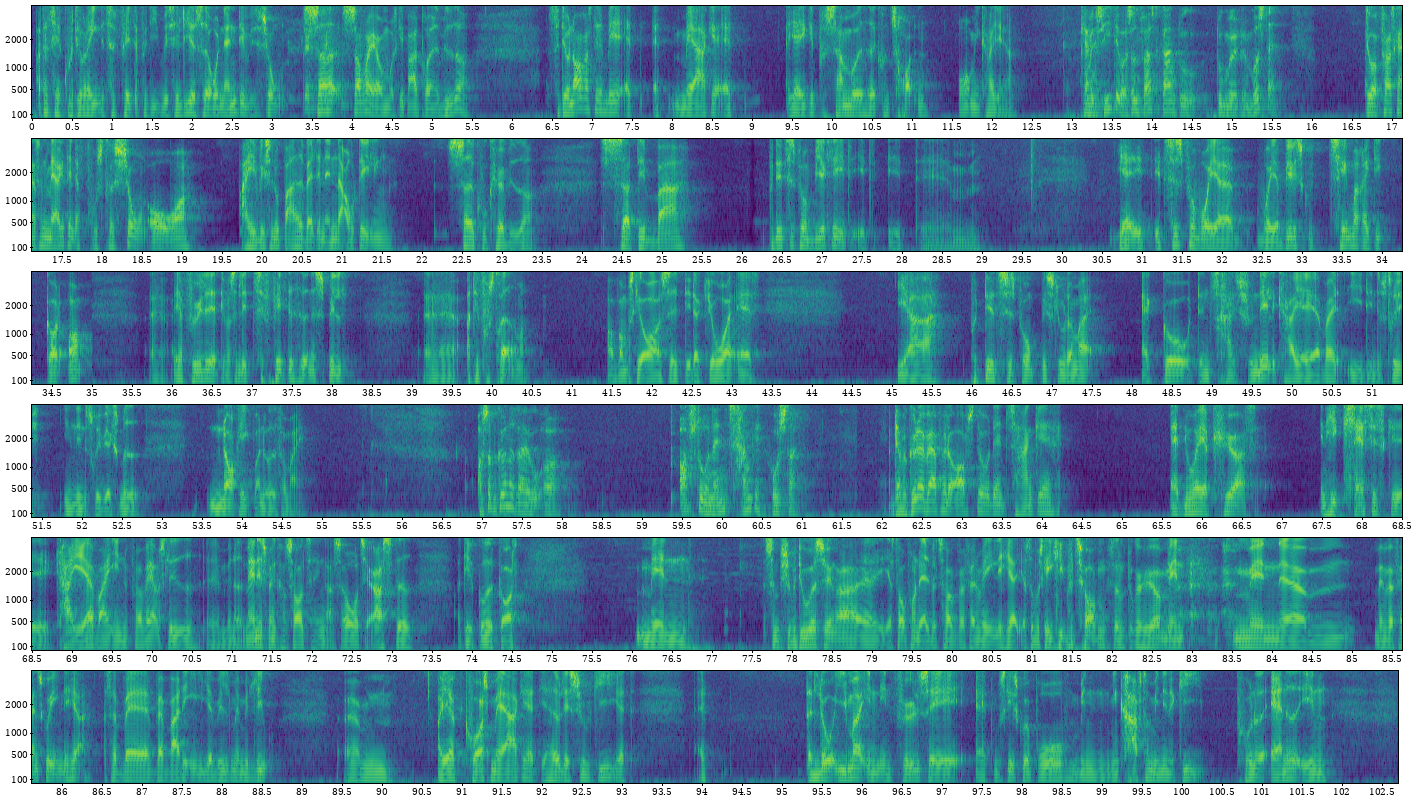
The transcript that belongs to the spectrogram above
Og der tænkte jeg, gud, det var da egentlig tilfældigt, fordi hvis jeg lige havde siddet over i den anden division, så, så var jeg jo måske bare drønet videre. Så det var nok også det der med at, at mærke, at, at jeg ikke på samme måde havde kontrollen over min karriere. Kan man sige, det var sådan første gang, du, du mødte modstand? Det var første gang, jeg sådan mærkede den der frustration over, ej, hvis jeg nu bare havde valgt en anden afdeling, så havde jeg kunne køre videre. Så det var på det tidspunkt virkelig et, et, et, øh, ja, et, et tidspunkt, hvor jeg, hvor jeg virkelig skulle tænke mig rigtig godt om. Øh, og jeg følte, at det var så lidt tilfældighedernes spil. Øh, og det frustrerede mig. Og var måske også det, der gjorde, at jeg på det tidspunkt beslutter mig at gå den traditionelle karrierevalg i, et industri, i en industrivirksomhed nok ikke var noget for mig. Og så begynder der jo at opstå en anden tanke hos dig. Jamen, der begynder i hvert fald at opstå den tanke, at nu har jeg kørt en helt klassisk øh, karrierevej inden for erhvervslivet øh, med noget management consulting og så over til Ørsted, og det er jo gået godt. Men som Shubidua synger, øh, jeg står på en albetop, hvad fanden var jeg egentlig her? Jeg står måske ikke helt på toppen, som du kan høre, men, men, øhm, men hvad fanden skulle jeg egentlig her? Altså, hvad, hvad var det egentlig, jeg ville med mit liv? Øhm, og jeg kunne også mærke, at jeg havde læst psykologi, at, at der lå i mig en, en følelse af, at måske skulle jeg bruge min, min kraft og min energi på noget andet end,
